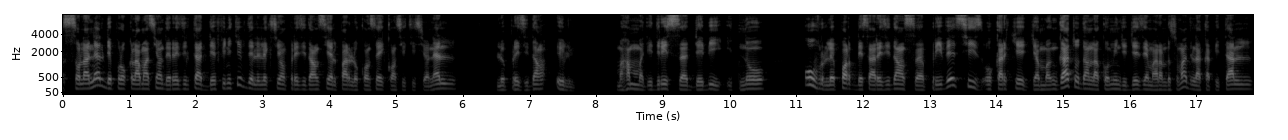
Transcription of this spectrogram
solennelle de proclamation des résultats définitifs de l'élection présidentielle par le Conseil constitutionnel, le président élu, Mohamed Idriss Déby Itno, ouvre les portes de sa résidence privée sise au quartier Djambangato dans la commune du deuxième arrondissement de la capitale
